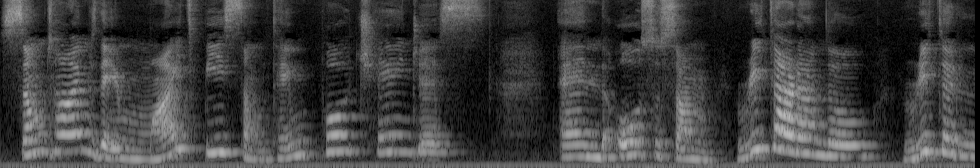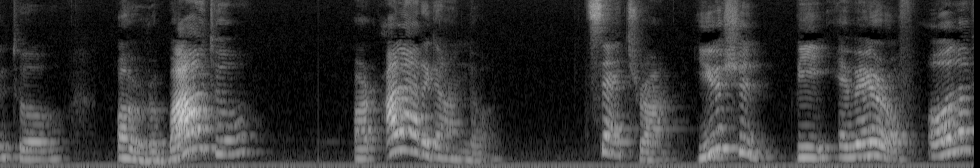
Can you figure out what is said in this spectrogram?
Sometimes there might be some tempo changes and also some ritardando, ritarduto, or rubato, or allargando, etc. You should be aware of all of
